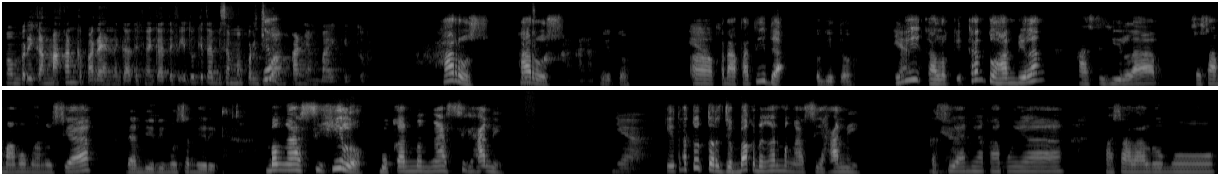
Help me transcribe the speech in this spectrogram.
memberikan makan kepada yang negatif-negatif itu kita bisa memperjuangkan yang baik itu. Harus, harus. Gitu. Ya. Eh, kenapa tidak begitu? Ya. Ini kalau kan Tuhan bilang kasihilah sesamamu manusia dan dirimu sendiri. Mengasihi loh, bukan mengasihani. Ya, Kita tuh terjebak dengan mengasihani. ya, Kasihan ya kamu ya, masa lalumu.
